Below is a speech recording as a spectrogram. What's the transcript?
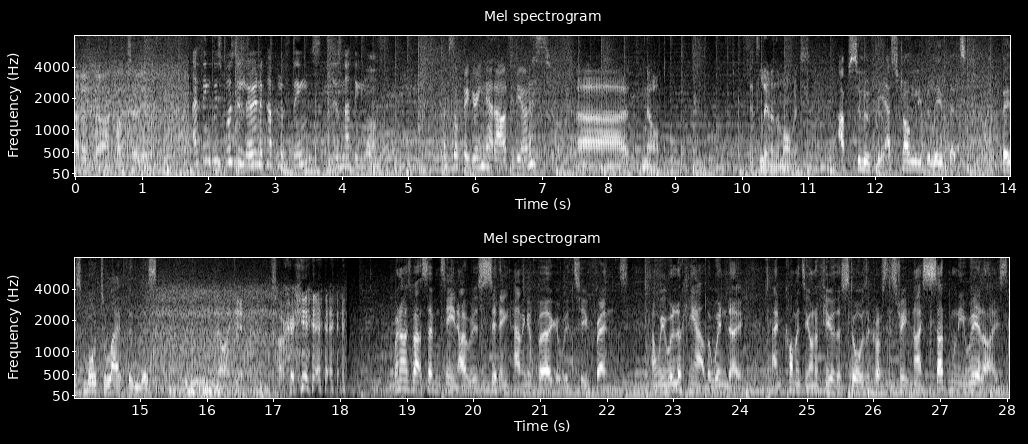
I don't know. I can't tell you. I think we're supposed to learn a couple of things. There's nothing more. I'm still figuring that out, to be honest. Uh, no. Let's live in the moment. Absolutely. I strongly believe that there's more to life than this. No idea. Sorry. When I was about 17, I was sitting having a burger with two friends, and we were looking out the window and commenting on a few of the stores across the street, and I suddenly realised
